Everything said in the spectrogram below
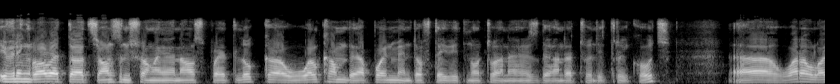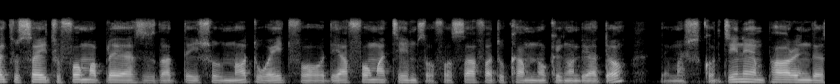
Evening, Robert. Uh, Johnson Shonga and Nelspruit. Look, uh, welcome the appointment of David Notoane as the under 23 coach. Uh, what I would like to say to former players is that they should not wait for their former teams or for SAFA to come knocking on their door. They must continue empowering their,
